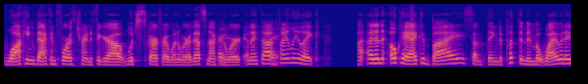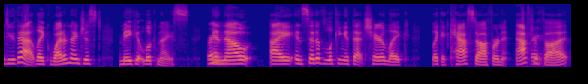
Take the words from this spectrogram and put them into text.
walking back and forth trying to figure out which scarf I want to wear. That's not going to work. And I thought Right. finally, like, and then okay, I could buy something to put them in, but why would I do that? Like, why don't I just make it look nice? Right. And now I, instead of looking at that chair like like a cast off or an afterthought.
